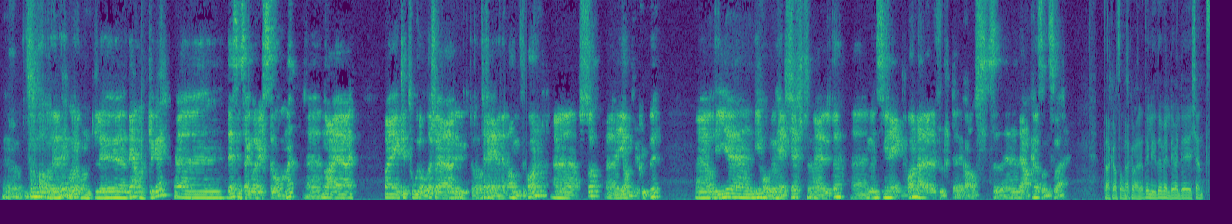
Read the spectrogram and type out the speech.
Som pappatrener går det ordentlig Det er ordentlig gøy. Eh, det syns jeg går helt strålende. Eh, nå er jeg, har jeg egentlig to roller, så jeg er ute og trener andre barn eh, også i andre klubber. Og de, de, holder jo helt kjeft når jeg er ute. Mens mine egne barn, der er det fullt kaos. Så det, det er akkurat sånn det skal være. Det er akkurat sånn det skal være. Det lyder veldig veldig kjent.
